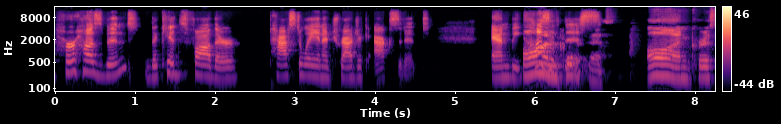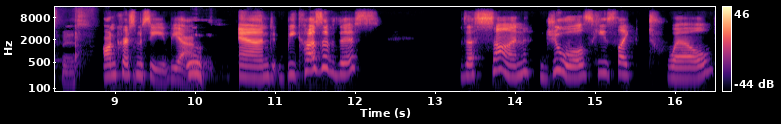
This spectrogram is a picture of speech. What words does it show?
her husband, the kid's father, passed away in a tragic accident. And because on of this, On Christmas. on Christmas Eve, yeah. Oof. And because of this, the son, Jules, he's like 12,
